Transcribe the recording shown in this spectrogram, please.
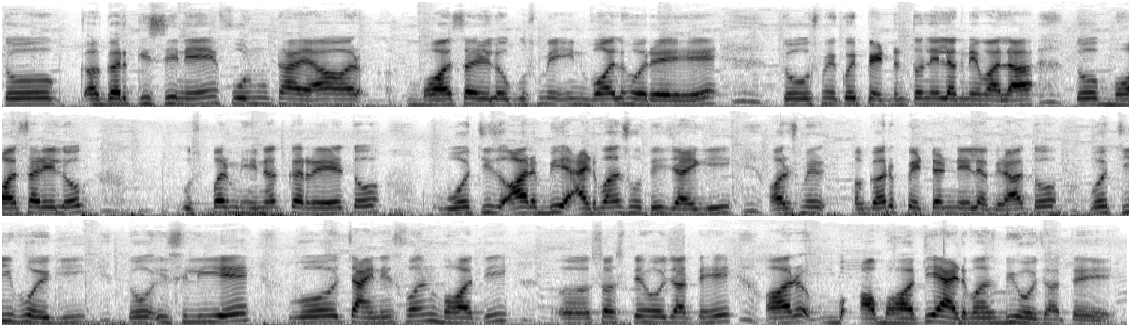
तो अगर किसी ने फ़ोन उठाया और बहुत सारे लोग उसमें इन्वॉल्व हो रहे हैं तो उसमें कोई पैटर्न तो नहीं लगने वाला। तो बहुत सारे लोग उस पर मेहनत कर रहे हैं तो वो चीज़ और भी एडवांस होती जाएगी और इसमें अगर पेटेंट नहीं लग रहा तो वो चीप होएगी। तो इसलिए वो चाइनीज़ फ़ोन बहुत ही सस्ते हो जाते हैं और बहुत ही एडवांस भी हो जाते हैं।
